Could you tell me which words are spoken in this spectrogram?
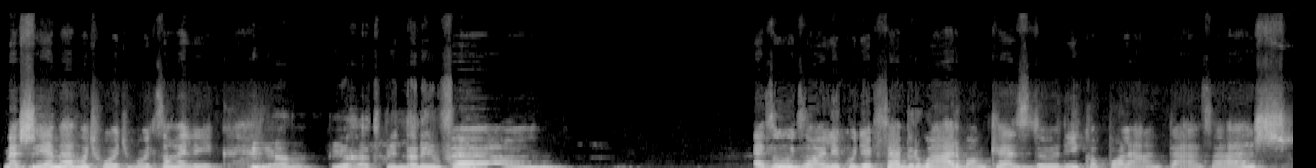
meséljem el, hogy, hogy hogy zajlik? Igen, jöhet minden info. Um, ez úgy zajlik, hogy februárban kezdődik a palántázás,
